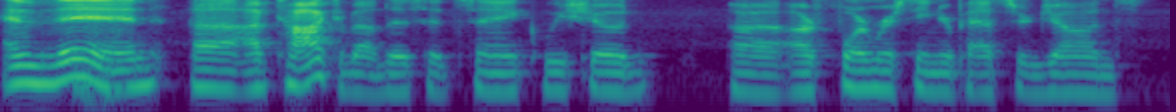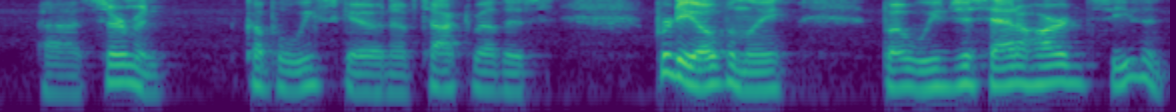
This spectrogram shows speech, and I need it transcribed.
And then uh, I've talked about this at Sank. We showed uh, our former senior pastor John's uh, sermon a couple of weeks ago, and I've talked about this pretty openly. But we've just had a hard season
